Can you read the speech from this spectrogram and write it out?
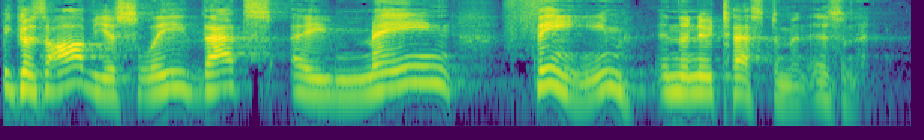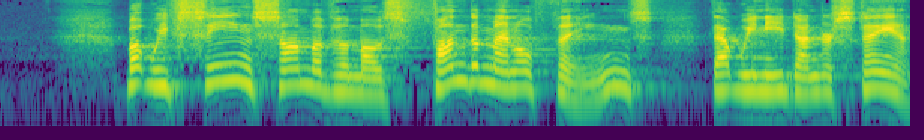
Because obviously that's a main theme in the New Testament, isn't it? But we've seen some of the most fundamental things that we need to understand.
